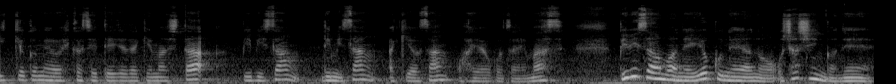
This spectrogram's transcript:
1曲目を弾かせていただきましたビビさんリミさんあきおさんおはようございます。ビビさんはねよくねあのお写真がね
